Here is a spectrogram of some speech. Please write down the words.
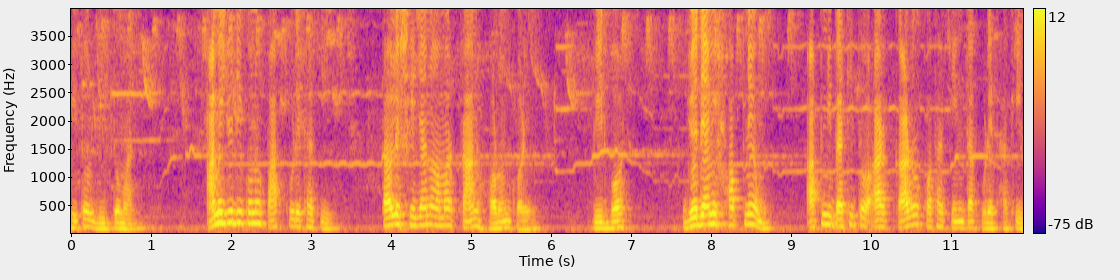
ভিতর বিদ্যমান। আমি যদি কোনো পাপ করে থাকি, তাহলে সে যেন আমার প্রাণ হরণ করে। বীরবর, যদি আমি স্বপ্নেও আপনি ব্যতীত আর কারও কথা চিন্তা করে থাকি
